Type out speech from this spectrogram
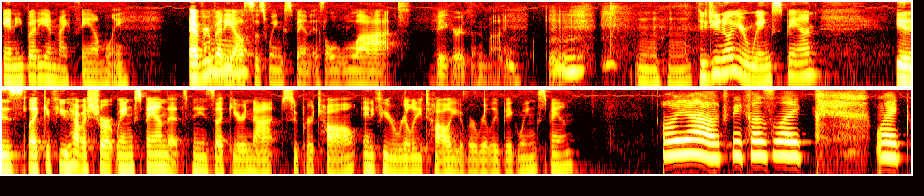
anybody in my family. Everybody mm. else's wingspan is a lot bigger than mine. hmm Did you know your wingspan is like if you have a short wingspan, that means like you're not super tall, and if you're really tall, you have a really big wingspan. Oh yeah, because like, like,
